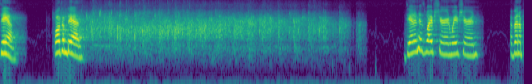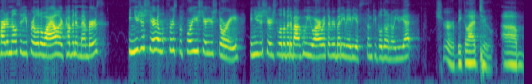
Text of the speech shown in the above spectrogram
Dan. Welcome, Dan. Dan and his wife Sharon, wave Sharon, have been a part of Mill City for a little while, are covenant members. Can you just share, first, before you share your story, can you just share just a little bit about who you are with everybody, maybe if some people don't know you yet? Sure, be glad to. Um,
